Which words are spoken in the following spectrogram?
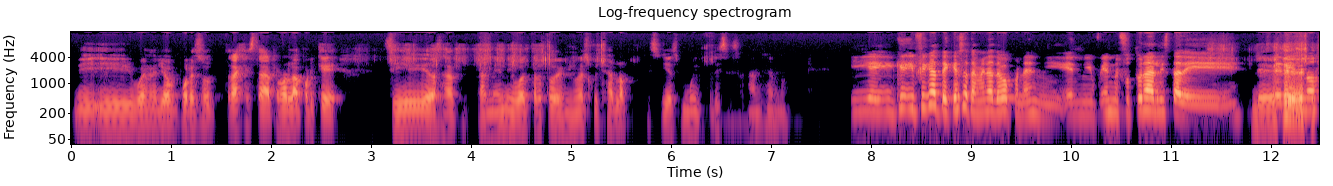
Y, y bueno, yo por eso traje esta rola, porque sí, o sea, también igual trato de no escucharla, porque sí es muy triste esa canción, ¿no? Y, y y fíjate que esa también la debo poner en mi, en mi, en mi futura lista de, De- de himnos,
